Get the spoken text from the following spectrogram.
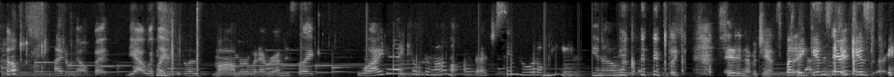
So i don't know but yeah with like Kayla's mom or whatever i'm just like why did I kill her mama? That just seems a little mean, you know. like, she didn't have a chance, but it gives it gives yeah,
